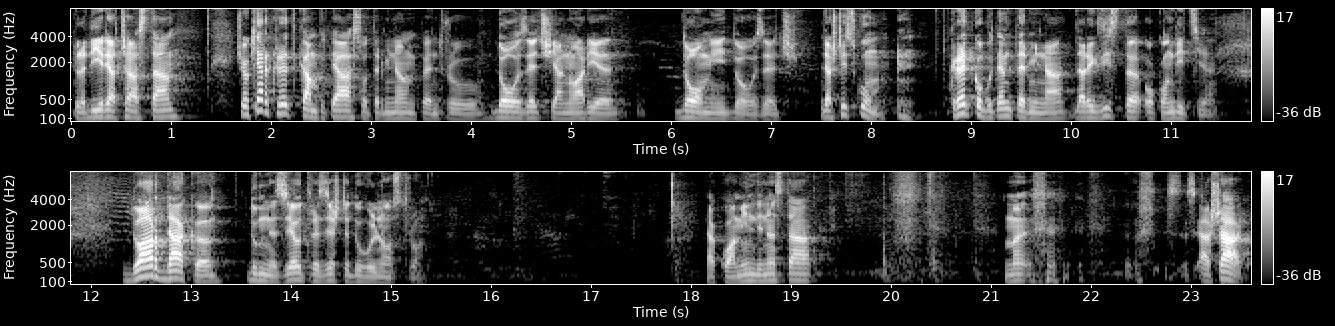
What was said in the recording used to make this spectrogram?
clădirea aceasta și eu chiar cred că am putea să o terminăm pentru 20 ianuarie 2020. Dar știți cum? Cred că o putem termina, dar există o condiție. Doar dacă Dumnezeu trezește Duhul nostru. Dar cu amin din ăsta, mă, așa,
